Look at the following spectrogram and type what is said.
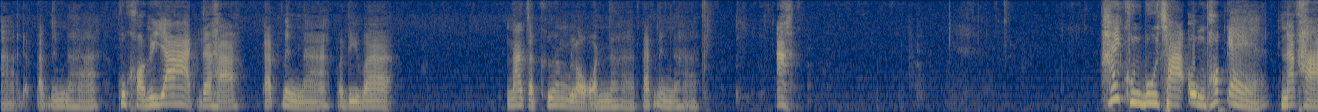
อ่าเดี๋ยวแป๊บนึงนะคะครูขออนุญาตนะคะแป๊บหนึ่งนะพอดีว่า น่าจะเครื่องร้อนนะคะ แป๊บหนึ่งนะคะอะให้คุณบูชาองค์พ่อแก่นะคะ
